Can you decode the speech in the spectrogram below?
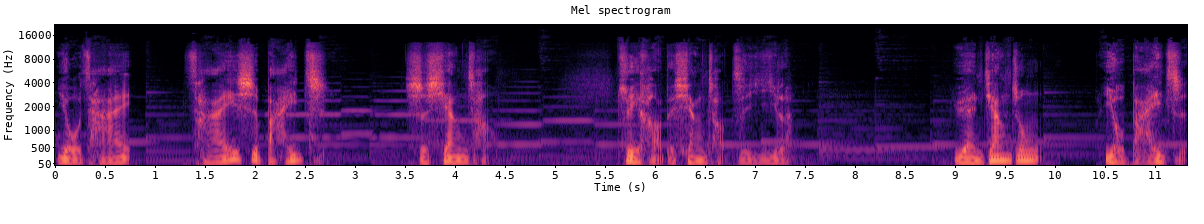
有才，才是白纸，是香草，最好的香草之一了。远江中有白芷，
